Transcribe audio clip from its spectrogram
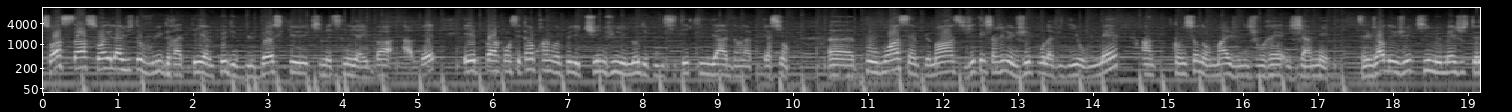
Soit ça, soit il a juste voulu gratter un peu de blue buzz que Kimetsu no Yaiba avait et par conséquent prendre un peu de thunes vu le lot de publicité qu'il y a dans l'application. Euh, pour moi, simplement, si j'ai téléchargé le jeu pour la vidéo, mais en condition normale, je n'y jouerai jamais. C'est le genre de jeu qui me met juste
